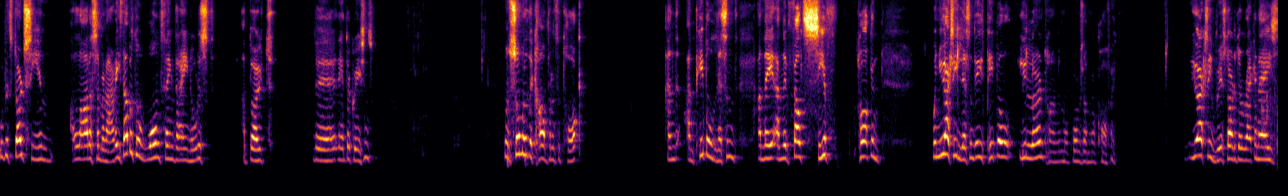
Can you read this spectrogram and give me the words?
we would start seeing a lot of similarities. That was the one thing that I noticed about the, the integrations. When someone had the confidence to talk and and people listened and they and they felt safe talking. When you actually listen to these people, you learn to get more pour myself more coffee. You actually started to recognize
